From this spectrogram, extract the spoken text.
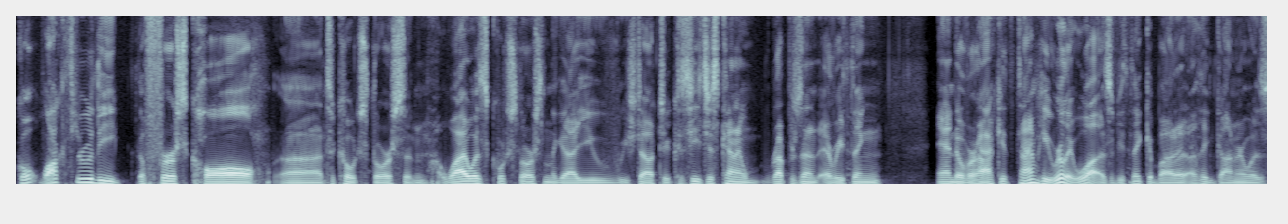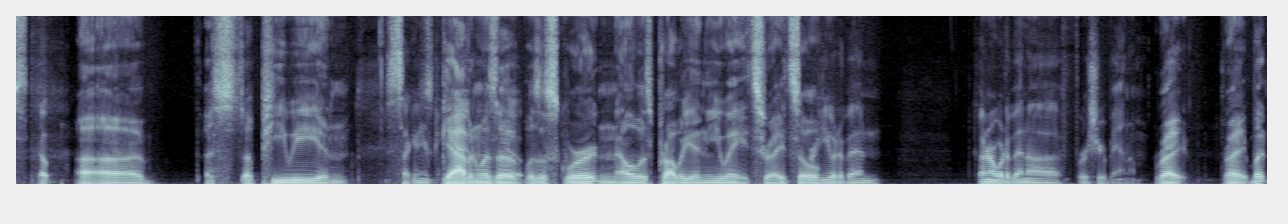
go walk through the the first call uh, to Coach Thorson. Why was Coach Thorson the guy you reached out to? Because he just kind of represented everything Andover hockey at the time. He really was. If you think about it, I think Gunner was Yep. uh, a, s- a peewee, and Second year. Gavin was a was a squirt, and Ella was probably in U eights, right? Or So he would have been Gunnar would have been a first year Bantam. right, right, but.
